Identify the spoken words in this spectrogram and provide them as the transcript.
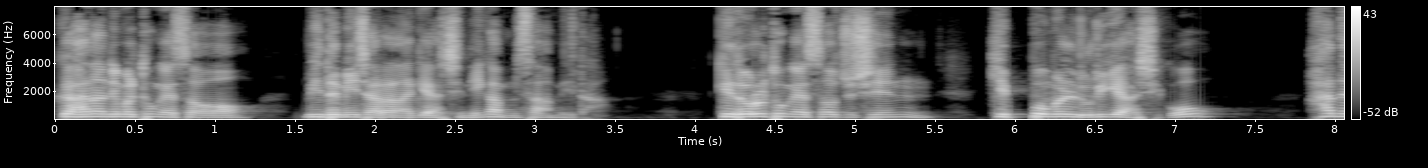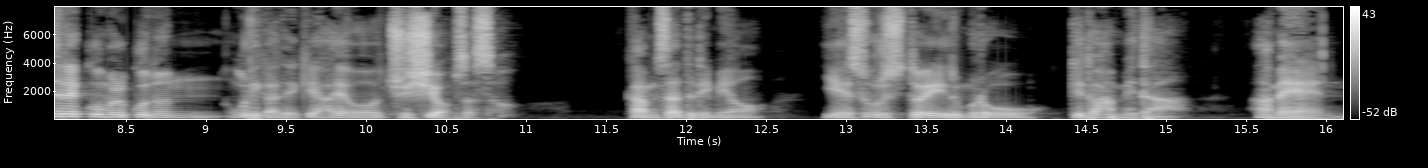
그 하나님을 통해서 믿음이 자라나게 하시니 감사합니다. 기도를 통해서 주신 기쁨을 누리게 하시고 하늘의 꿈을 꾸는 우리가 되게 하여 주시옵소서. 감사드리며 예수 그리스도의 이름으로 기도합니다. 아멘.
